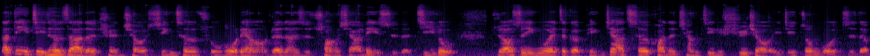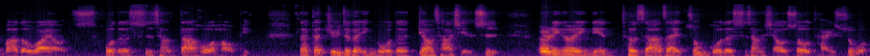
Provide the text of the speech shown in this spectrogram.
那第一季特斯拉的全球新车出货量哦仍然是创下历史的记录，主要是因为这个平价车款的强劲需求，以及中国制的 Model Y 获得市场大获好评。那根据这个英国的调查显示，二零二零年特斯拉在中国的市场销售台数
